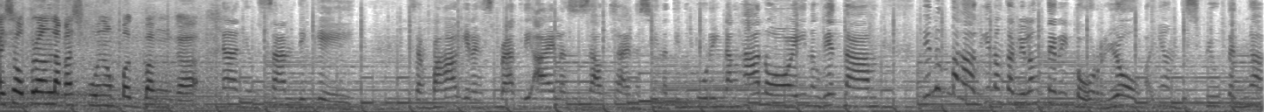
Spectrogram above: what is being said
Ay sobrang lakas po ng pagbangga. Yan, yung Sandy Cay. Isang bahagi ng Spratly Island sa South China Sea na tinuturing ng Hanoi, ng Vietnam, bilang bahagi ng kanilang teritoryo. Ayan, disputed nga.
